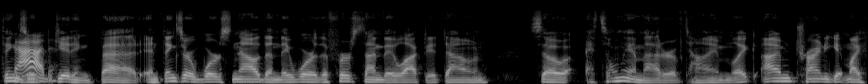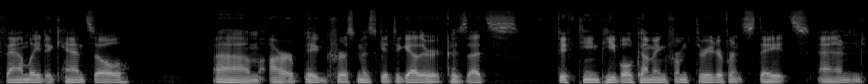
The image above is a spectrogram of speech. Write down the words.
things bad. are getting bad and things are worse now than they were the first time they locked it down so it's only a matter of time. Like I'm trying to get my family to cancel um, our big Christmas get together because that's 15 people coming from three different states. And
